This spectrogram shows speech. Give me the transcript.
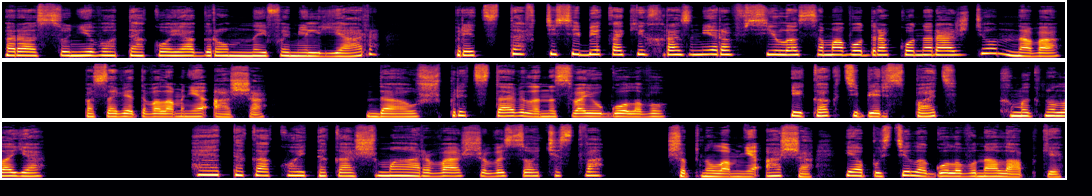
Раз у него такой огромный фамильяр, представьте себе, каких размеров сила самого дракона рожденного, посоветовала мне Аша. Да уж, представила на свою голову. И как теперь спать? хмыкнула я. Это какой-то кошмар, ваше высочество, шепнула мне Аша и опустила голову на лапки.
